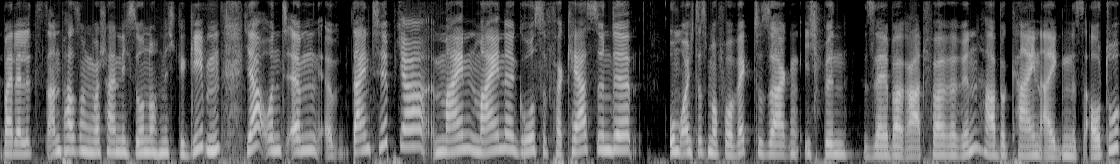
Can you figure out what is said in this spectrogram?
bei der letzten Anpassung wahrscheinlich so noch nicht gegeben. Ja, und ähm, dein Tipp ja, mein, meine große Verkehrssünde, um euch das mal vorweg zu sagen, ich bin selber Radfahrerin, habe kein eigenes Auto,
